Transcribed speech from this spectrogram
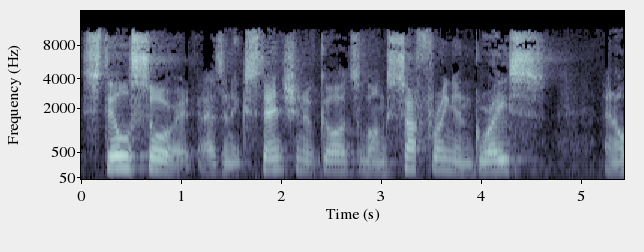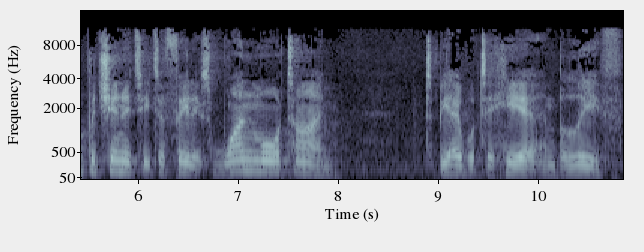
still saw it as an extension of God's long suffering and grace and opportunity to Felix one more time to be able to hear and believe.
